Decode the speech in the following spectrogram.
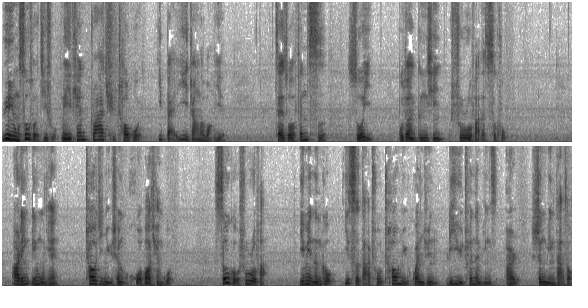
运用搜索技术，每天抓取超过一百亿张的网页，再做分词。所以，不断更新输入法的词库。二零零五年，超级女声火爆全国，搜狗输入法因为能够一次打出超女冠军李宇春的名字而声名大噪。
